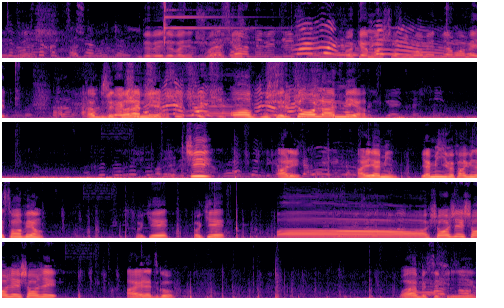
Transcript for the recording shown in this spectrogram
tes vestes quand tu sors. 2v2, vas-y, tu choisis qui un 2v2. Ok, moi je choisis Mohamed, viens Mohamed. Ah, vous êtes dans la merde. Oh, vous êtes dans la merde. Qui Allez, allez Yamine. Yamine, il veut faire une 101v1. Ok, ok. Oh, changez, changez, changez. Allez, let's go. Ouais, bah c'est fini.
